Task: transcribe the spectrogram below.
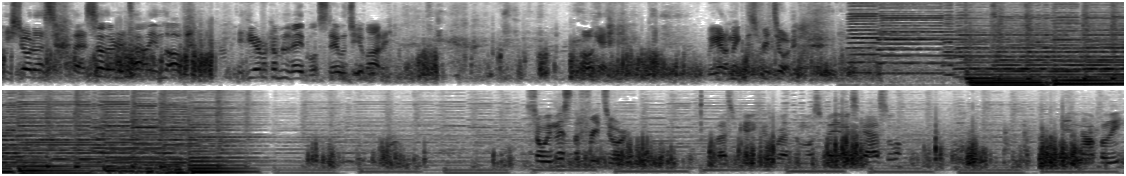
he showed us that Southern Italian love. If you ever come to Naples, stay with Giovanni. Okay, we gotta make this free tour. So we missed the free tour. That's okay because we're at the most famous castle in Napoli.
